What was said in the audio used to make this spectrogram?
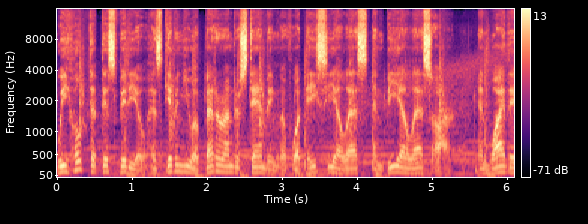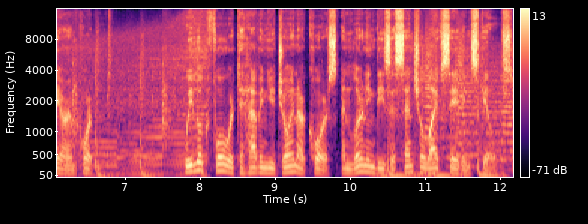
We hope that this video has given you a better understanding of what ACLS and BLS are, and why they are important. We look forward to having you join our course and learning these essential life-saving skills.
